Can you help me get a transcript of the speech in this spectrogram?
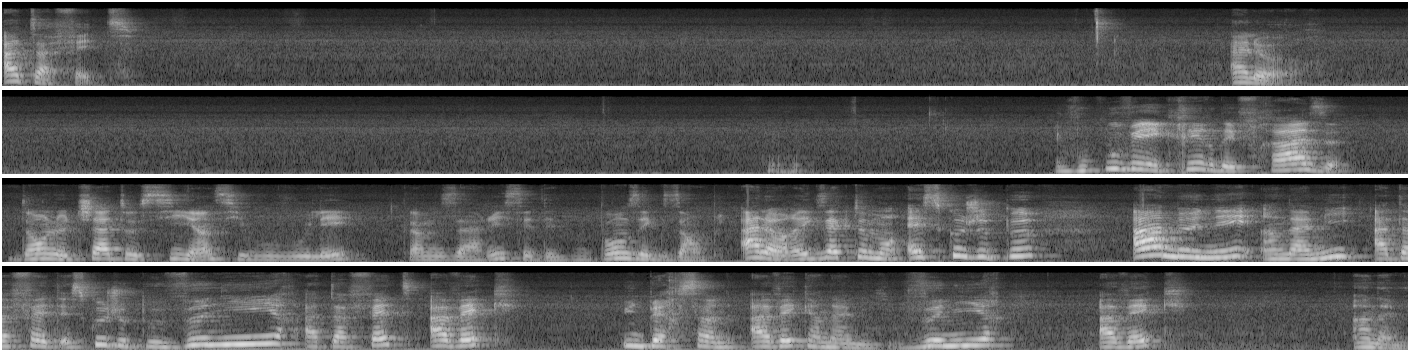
à ta fête? Alors, vous pouvez écrire des phrases dans le chat aussi, hein, si vous voulez, comme Zari, c'est des bons exemples. Alors, exactement, est-ce que je peux amener un ami à ta fête? Est-ce que je peux venir à ta fête avec une personne, avec un ami? Venir avec un ami.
